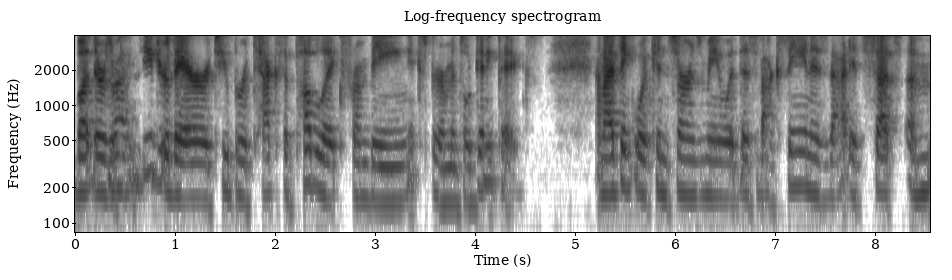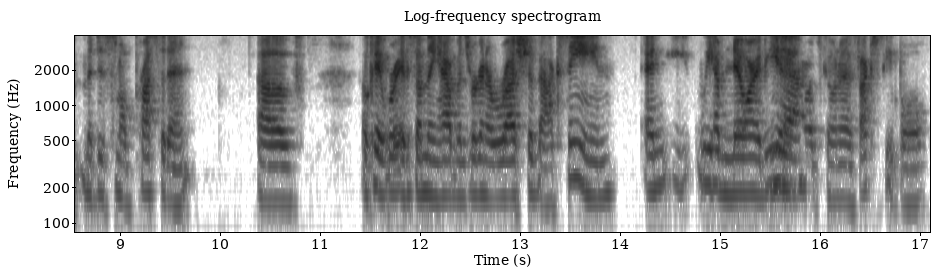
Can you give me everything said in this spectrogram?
but there's a right. procedure there to protect the public from being experimental guinea pigs and i think what concerns me with this vaccine is that it sets a medicinal precedent of okay if something happens we're going to rush a vaccine and we have no idea yeah. how it's going to affect people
